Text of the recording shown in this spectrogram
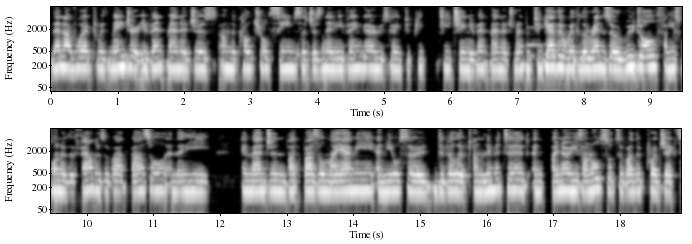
Then I've worked with major event managers on the cultural scene, such as Nelly Wenger, who's going to be teaching event management, together with Lorenzo Rudolf. He's one of the founders of Art Basel, and then he imagined Art Basel Miami, and he also developed Unlimited. And I know he's on all sorts of other projects.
